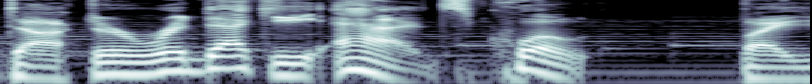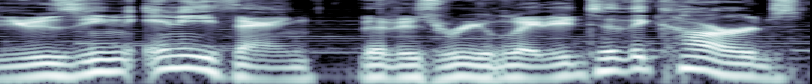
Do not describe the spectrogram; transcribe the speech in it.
Dr. Radecki adds, quote, by using anything that is related to the cards,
